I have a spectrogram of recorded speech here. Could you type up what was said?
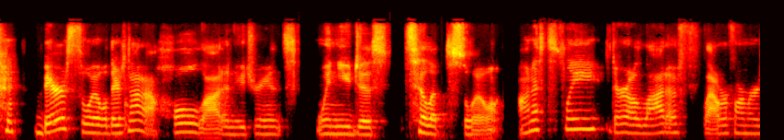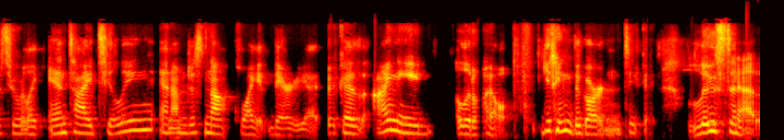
bare soil, there's not a whole lot of nutrients when you just till up the soil. Honestly, there are a lot of flower farmers who are like anti-tilling, and I'm just not quite there yet because I need a little help getting the garden to loosen up.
